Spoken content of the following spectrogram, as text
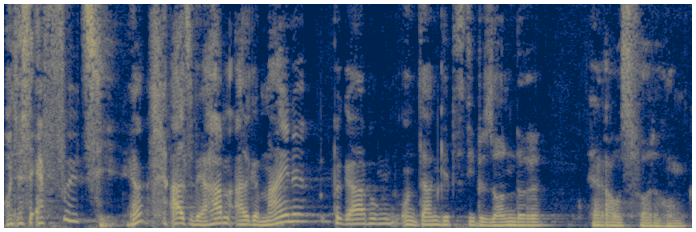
Und es erfüllt sie. Ja? Also wir haben allgemeine Begabungen und dann gibt's die besondere Herausforderung.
